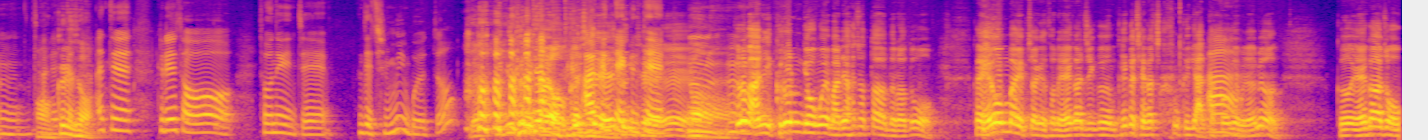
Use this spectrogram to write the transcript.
음, 어, 잘했죠. 그래서? 하여튼 그래서 저는 이제 근데 질문이 뭐였죠? 네, 그 어떻게 아 하세요? 근태 근태. 예. 어. 음, 음. 그럼 아니 그런 경우에 많이 하셨다 하더라도 그 애엄마 입장에서는 애가 지금 그러니까 제가 참 그게 안타까운 아. 게 뭐냐면 그 애가 저 어느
